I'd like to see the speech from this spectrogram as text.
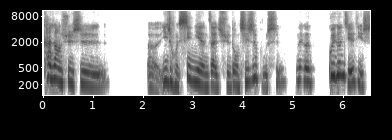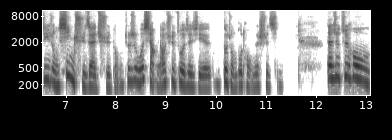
看上去是呃一种信念在驱动，其实不是。那个归根结底是一种兴趣在驱动，就是我想要去做这些各种不同的事情。但是最后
